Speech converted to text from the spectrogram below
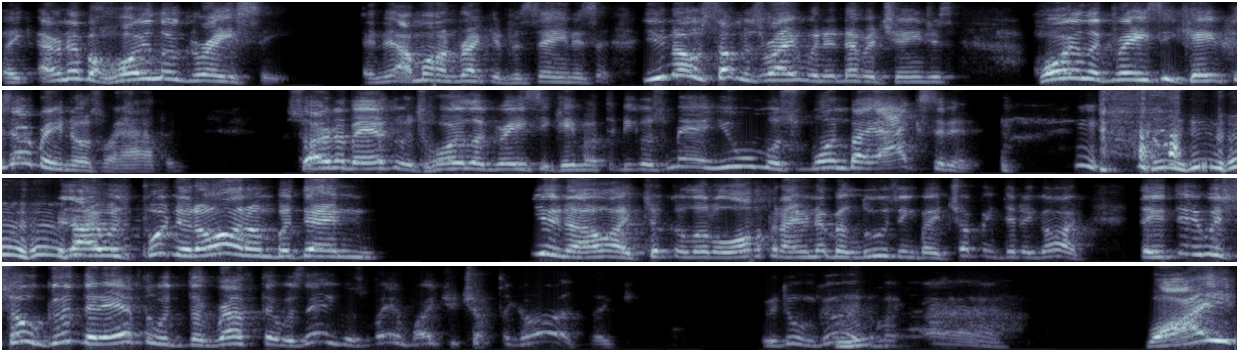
like I remember Royler Gracie, and I'm on record for saying this. You know something's right when it never changes. Royler Gracie came because everybody knows what happened. So I remember afterwards, Royler Gracie came up to me, he goes, "Man, you almost won by accident." Because I was putting it on him, but then, you know, I took a little off, and I remember losing by jumping to the guard. They, it was so good that afterwards, the ref that was there, he goes, "Man, why'd you jump the guard? Like, you're doing good." I'm like, ah. "Why?"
